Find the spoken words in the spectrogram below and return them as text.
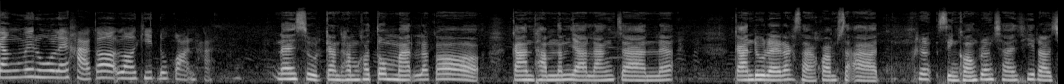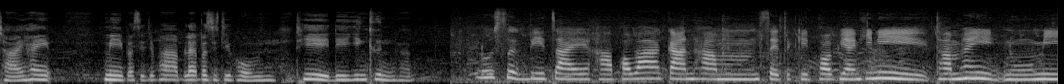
ยังไม่รู้เลยค่ะ ก็รอคิดดูก่อนค่ะ ได้สูตรการทำข้าวต้มมัด แล้วก็การทำน้ำยาล้างจานและการดูแลรักษาความสะอาดเครื่องสิ่งของเครื่องใช้ที่เราใช้ให้มีประสิทธิภาพและประสิทธิผลที่ดียิ่งขึ้นครับ รู้สึกดีใจค่ะ เพราะว่าการทำเศรษฐกิจพอเพียงที่นี่ทำให้หนูมี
